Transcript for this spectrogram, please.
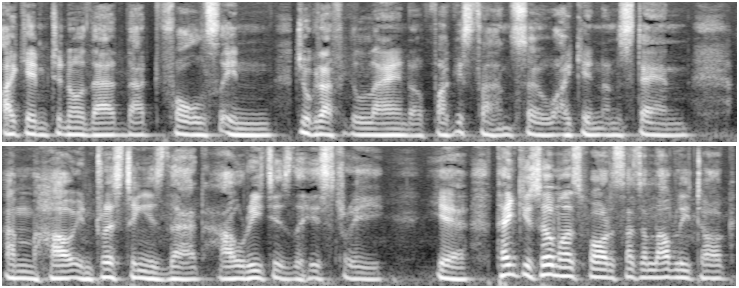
I came to know that that falls in geographical land of Pakistan. So I can understand um, how interesting is that, how rich is the history. Yeah, thank you so much for such a lovely talk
